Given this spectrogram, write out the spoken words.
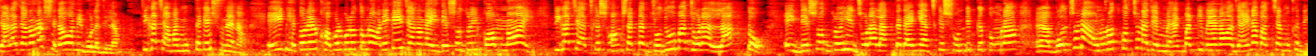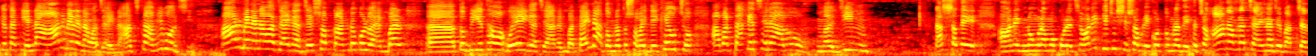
যারা জানো না, সেটাও আমি বলে দিলাম। ঠিক আছে, আমার মুখ থেকে শুনে নাও। এই ভেতরের খবরগুলো তোমরা অনেকেই জানো না, এই দেশদ্রোহী কম নয়। ঠিক আছে, আজকে সংসারটা যদিও বা জোড়া লাগতো, এই দেশদ্রোহী জোড়া লাগতে দেয়নি। আজকে সন্দীপকে তোমরা বলছো না, অনুরোধ করছ না যে একবার কি মেনে নেওয়া যায় না, বাচ্চার মুখের দিকে তাকিয়ে? না, আর মেনে নেওয়া যায় না। আজকে আমি বলছি, আর মেনে নেওয়া যায় না। যেসব কাণ্ডগুলো একবার তো বিয়ে থাওয়া হয়েই গেছে আরেকবার, তাই না? তোমরা তো সবাই দেখেওছো। আবার তাকে ছেড়ে আরও জিম তার সাথে অনেক নোংরামো করেছে, অনেক কিছু সেসব রেকর্ড তোমরা দেখেছ। আর আমরা চাই না যে বাচ্চার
